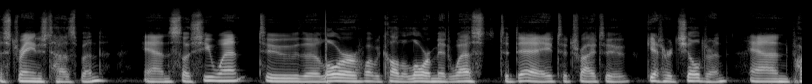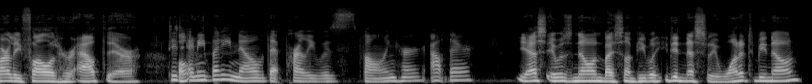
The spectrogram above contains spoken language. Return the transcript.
estranged husband. And so she went to the lower, what we call the lower Midwest today to try to get her children. And Parley followed her out there. Did Oh. anybody know that Parley was following her out there? Yes, it was known by some people. He didn't necessarily want it to be known,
